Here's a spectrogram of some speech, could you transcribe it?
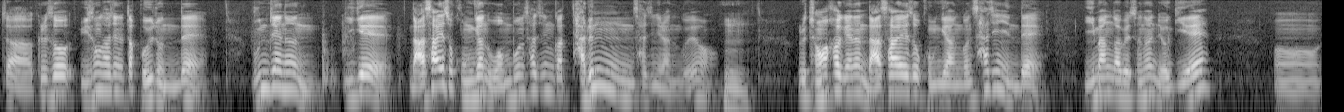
자, 그래서 위성 사진을 딱 보여줬는데 문제는 이게 나사에서 공개한 원본 사진과 다른 사진이라는 거예요. 음. 그리고 정확하게는 나사에서 공개한 건 사진인데 이만갑에서는 여기에 어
